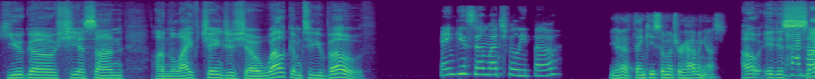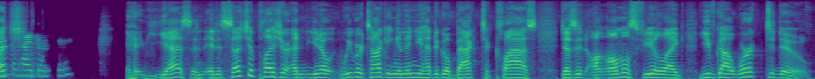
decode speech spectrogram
Hugo Chiasson on the Life Changes Show. Welcome to you both. Thank you so much, Filippo. Yeah, thank you so much for having us. Oh, it is Hi, such. Mark, and hi, Dorothy. Yes, and it is such a pleasure. And you know, we were talking, and then you had to go back to class. Does it almost feel like you've got work to do?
